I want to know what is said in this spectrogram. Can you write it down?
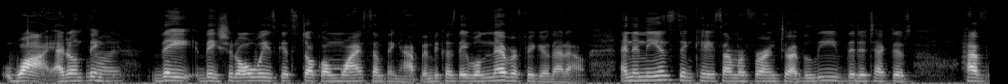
Y, I don't think Right. they they should always get stuck on why something happened because they will never figure that out. And in the instant case I'm referring to, I believe the detectives have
